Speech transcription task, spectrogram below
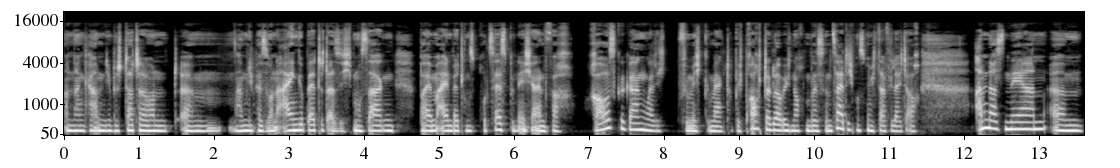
und dann kamen die Bestatter und ähm, haben die Person eingebettet. Also ich muss sagen, beim Einbettungsprozess bin ich einfach rausgegangen, weil ich für mich gemerkt habe, ich brauche da, glaube ich, noch ein bisschen Zeit. Ich muss mich da vielleicht auch anders nähern. Ähm,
